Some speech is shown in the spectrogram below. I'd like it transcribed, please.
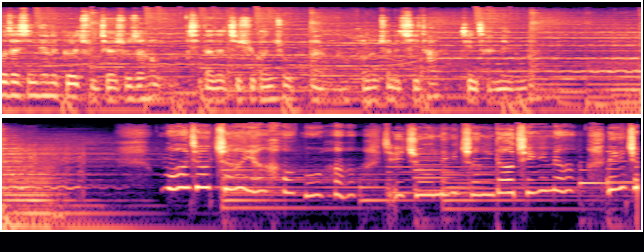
那么在今天的歌曲结束之后，请大家继续关注爱尔兰华人圈的其他精彩内容吧。我就这样好不好？记住你撑到奇妙，你就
